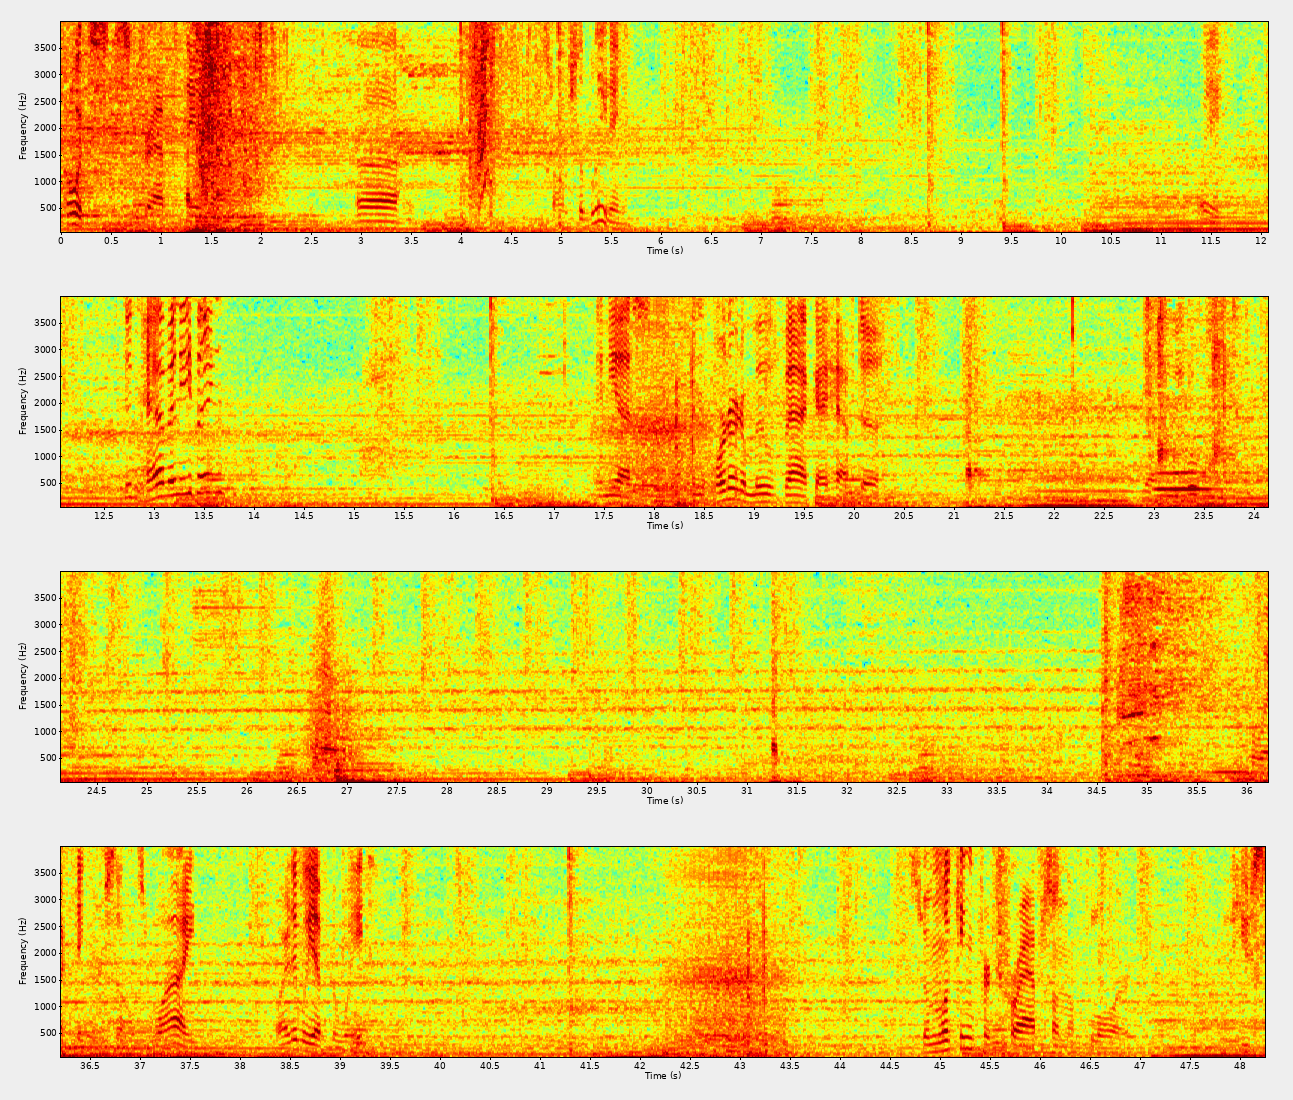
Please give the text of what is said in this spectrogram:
Oh, it's, it's trapped. Uh, stop the bleeding. Wait, didn't have anything? And yes, in order to move back, I have to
